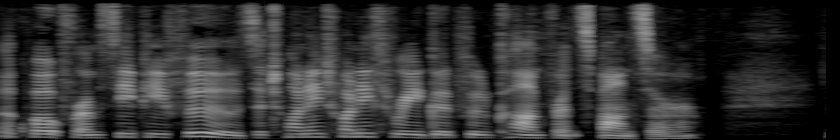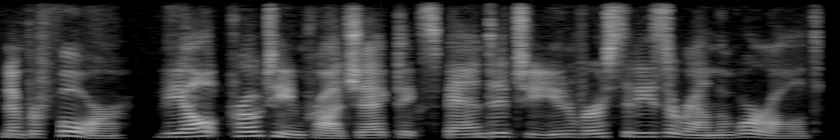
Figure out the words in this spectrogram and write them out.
A quote from CP Foods, a 2023 Good Food Conference sponsor. Number four, the Alt Protein Project expanded to universities around the world.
